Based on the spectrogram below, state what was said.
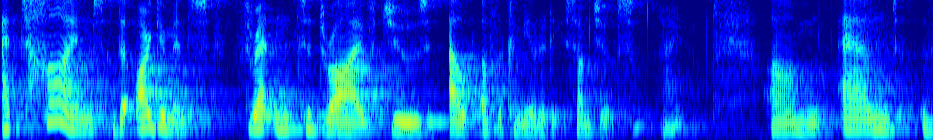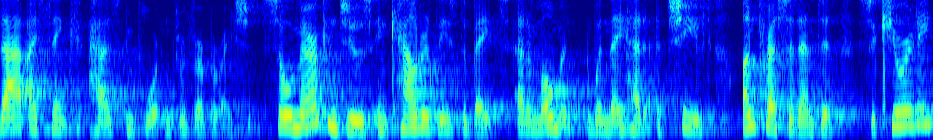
at times, the arguments threatened to drive Jews out of the community, some Jews, right? Um, and that, I think, has important reverberations. So, American Jews encountered these debates at a moment when they had achieved unprecedented security,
